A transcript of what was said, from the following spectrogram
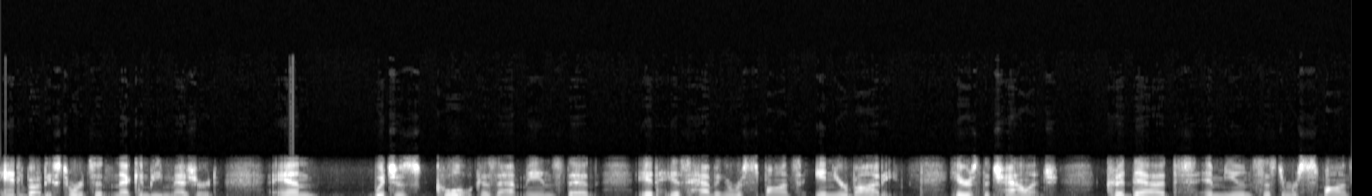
antibodies towards it, and that can be measured. And which is cool because that means that it is having a response in your body. Here's the challenge could that immune system response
